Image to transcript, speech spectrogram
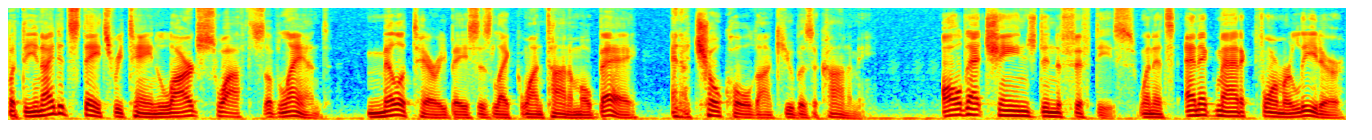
but the United States retained large swaths of land, military bases like Guantanamo Bay, and a chokehold on Cuba's economy. All that changed in the 50s when its enigmatic former leader,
